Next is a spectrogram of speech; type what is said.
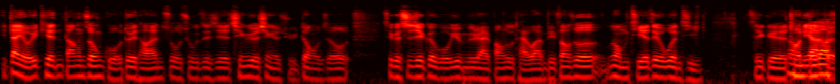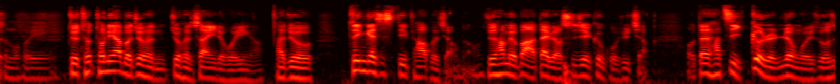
一旦有一天当中国对台湾做出这些侵略性的举动的时候，这个世界各国愿不愿意来帮助台湾？比方说，那我们提的这个问题，这个 Tony Abbott 什么回应？就 Tony Abbott 就很就很善意的回应啊，他就这应该是 Steve Harper 讲的，哦就是他没有办法代表世界各国去讲哦，但是他自己个人认为说，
